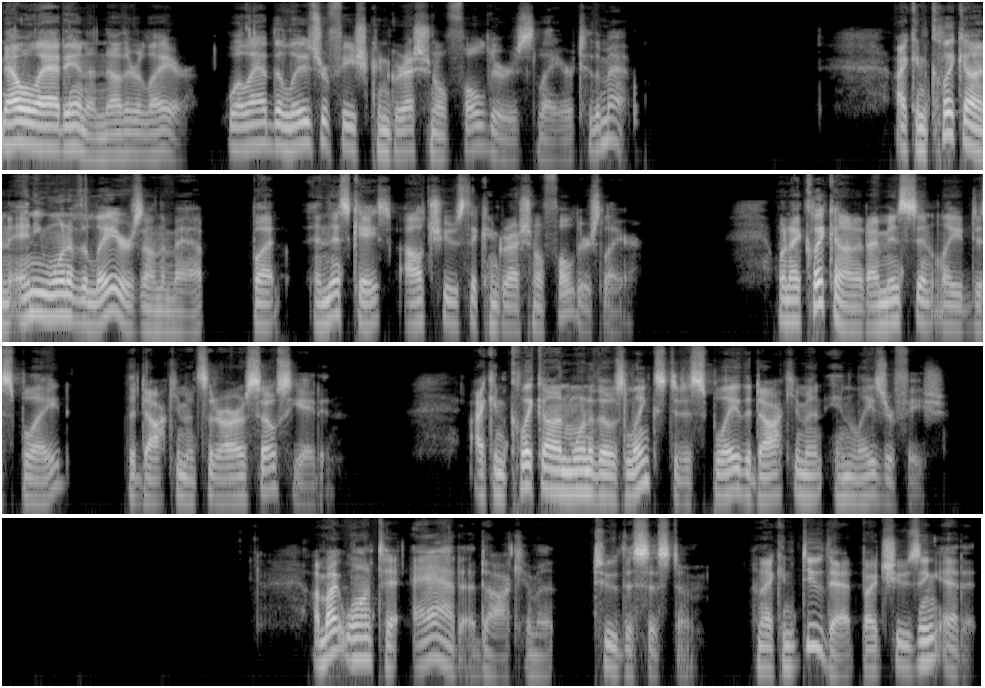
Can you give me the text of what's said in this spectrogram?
Now we'll add in another layer we'll add the Laserfiche Congressional Folders layer to the map. I can click on any one of the layers on the map, but in this case, I'll choose the Congressional Folders layer. When I click on it, I'm instantly displayed the documents that are associated. I can click on one of those links to display the document in Laserfiche. I might want to add a document to the system, and I can do that by choosing Edit.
